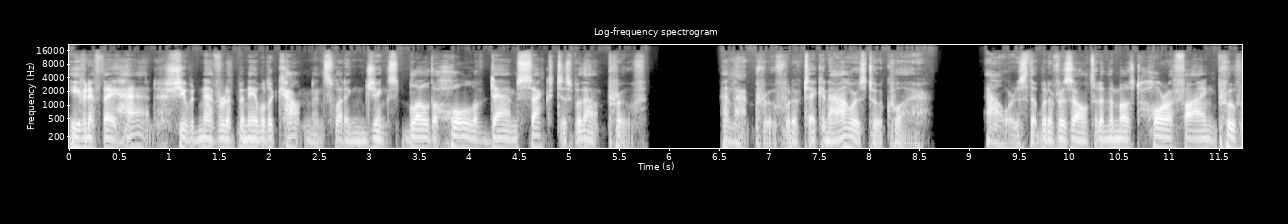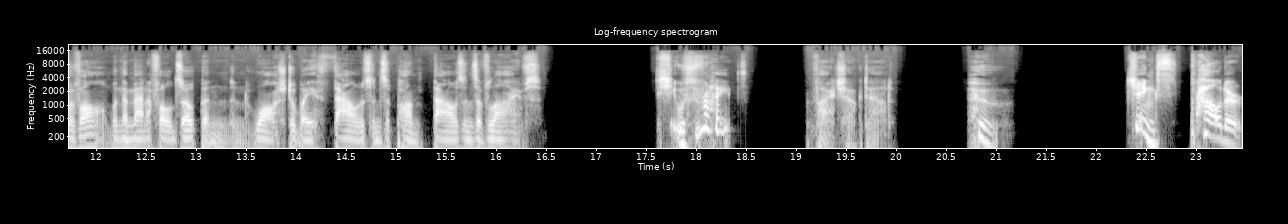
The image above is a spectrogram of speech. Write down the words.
Even if they had, she would never have been able to countenance letting Jinx blow the whole of Dam Sextus without proof. And that proof would have taken hours to acquire. Hours that would have resulted in the most horrifying proof of all when the manifolds opened and washed away thousands upon thousands of lives. She was right, Vi choked out. Who? Jinx, Powder,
